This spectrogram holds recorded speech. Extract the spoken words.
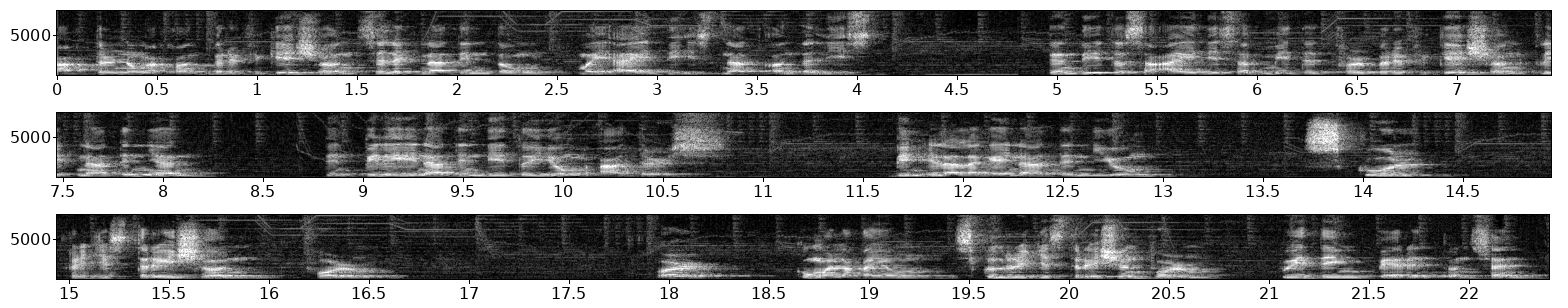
After nung account verification, select natin tong my ID is not on the list. Then dito sa ID submitted for verification, click natin yan. Then piliin natin dito yung others. Then ilalagay natin yung school registration form. Or kung wala kayong school registration form, pwedeng parent consent.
